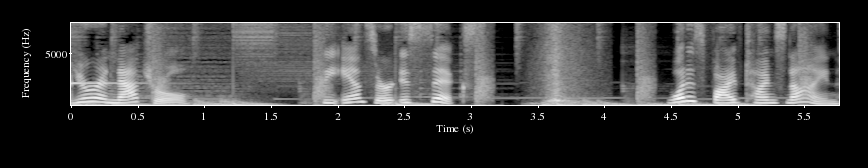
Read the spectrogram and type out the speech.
You're a natural. The answer is 6. What is 5 times 9?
